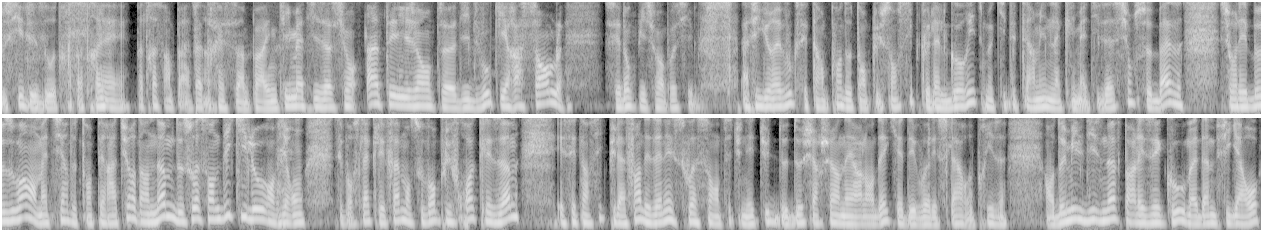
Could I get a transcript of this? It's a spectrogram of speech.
soucier des autres. Pas très, pas très sympa. Pas très sympa. Une climatisation intelligente, dites-vous, qui rassemble. C'est donc mission impossible. Ah, figurez-vous que c'est un point d'autant plus sensible que l'algorithme qui détermine la climatisation se base sur les besoins en matière de température d'un homme de 70 kilos environ. C'est pour cela que les femmes ont souvent plus froid que les hommes. Et c'est ainsi depuis la fin des années 60. C'est une étude de deux chercheurs néerlandais qui a dévoilé cela, reprise en 2019 par les échos ou Madame Figaro.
